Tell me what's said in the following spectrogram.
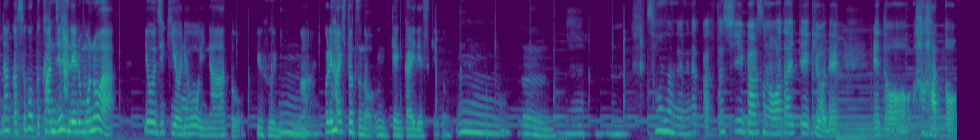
ん、なんかすごく感じられるものは幼児期より多いなというふうに、うん、まあこれは一つの、うん、見解ですけど。うん。うん。そうなんだよね。なんか私がその話題提供で、えーと、母と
